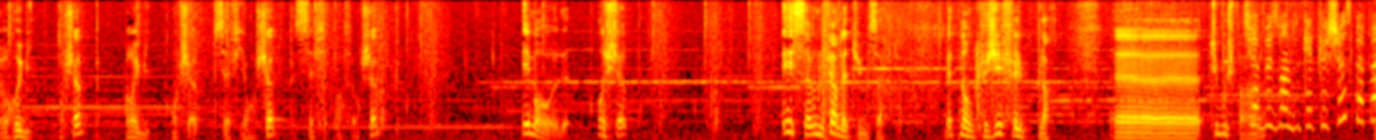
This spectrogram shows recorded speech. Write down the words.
Ruby, on chope. Ruby, on chope. Saphir, on chope. Saphir parfait, on chope. Émeraude, on chope. Et ça va nous faire de la thune, ça. Maintenant que j'ai fait le plein. Euh, tu bouges pas. Tu as hein. besoin de quelque chose, papa?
